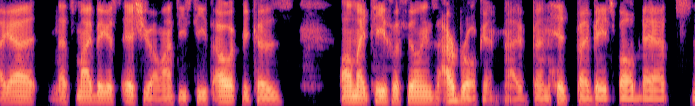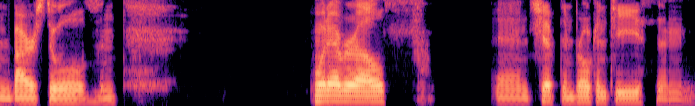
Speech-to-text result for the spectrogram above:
I got that's my biggest issue. I want these teeth out because all my teeth with fillings are broken. I've been hit by baseball bats and bar stools and whatever else and chipped and broken teeth and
